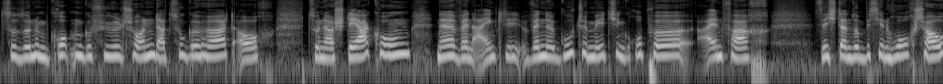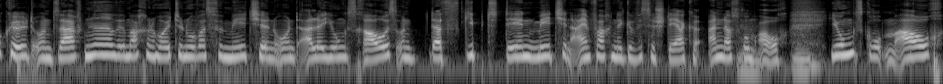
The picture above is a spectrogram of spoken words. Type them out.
zu so einem Gruppengefühl schon dazu gehört, auch zu einer Stärkung ne, wenn eigentlich, wenn eine gute Mädchengruppe einfach sich dann so ein bisschen hochschaukelt und sagt, ne, wir machen heute nur was für Mädchen und alle Jungs raus und das gibt den Mädchen einfach eine gewisse Stärke, andersrum mhm. auch. Mhm. Jungsgruppen auch,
